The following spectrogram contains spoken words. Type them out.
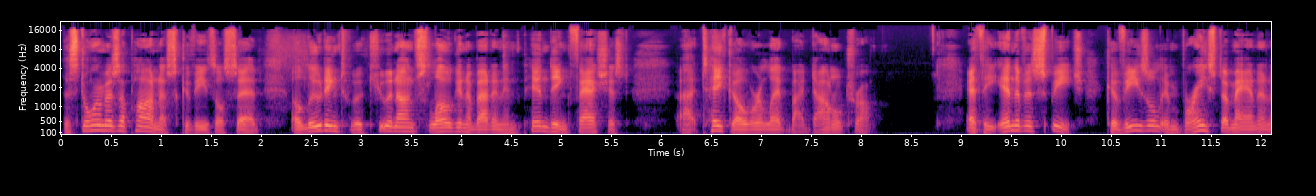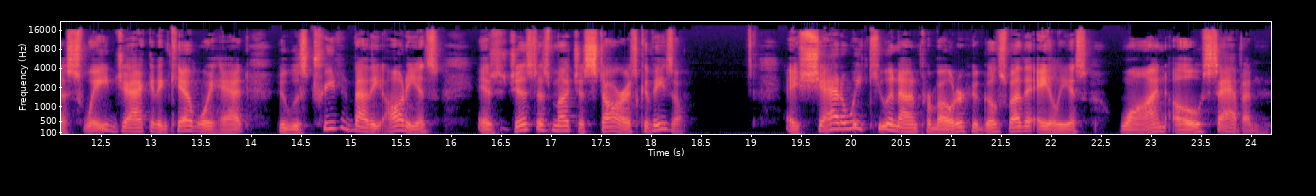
The storm is upon us, Caviezel said, alluding to a QAnon slogan about an impending fascist uh, takeover led by Donald Trump. At the end of his speech, Caviezel embraced a man in a suede jacket and cowboy hat who was treated by the audience as just as much a star as Caviezel a shadowy QAnon promoter who goes by the alias Juan O. Savin.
